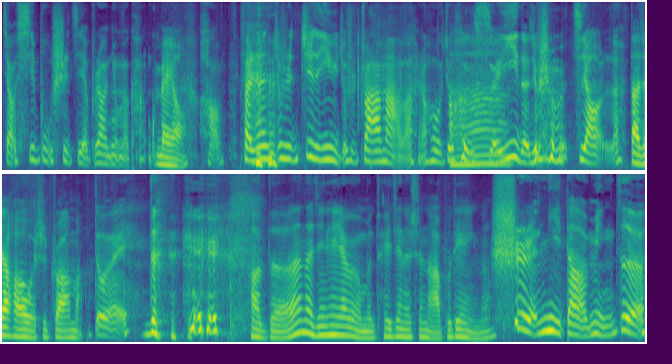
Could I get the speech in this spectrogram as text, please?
叫《西部世界》，不知道你有没有看过？没有。好，反正就是剧的英语就是 drama 嘛，然后我就很啊随意的就这么叫了。大家好，我是抓马。对对，好的，那今天要为我们推荐的是哪部电影呢？是你的名字，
